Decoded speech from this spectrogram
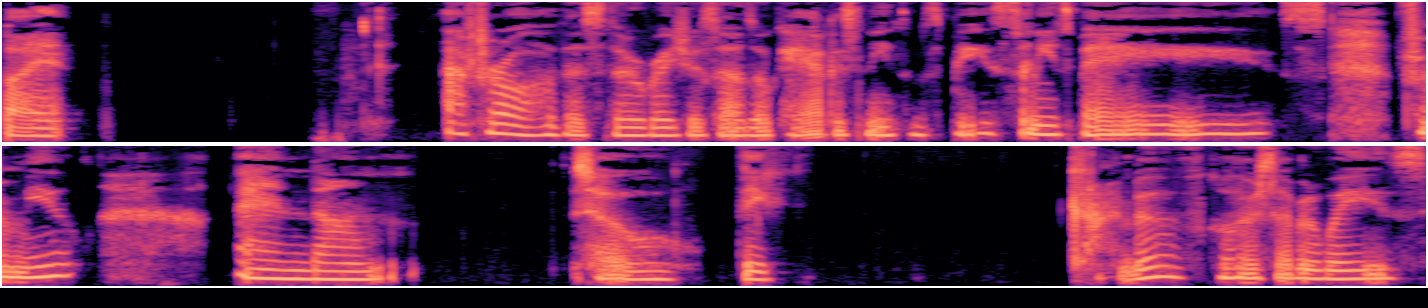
But after all of this, though, Rachel says, okay, I just need some space. I need space from you. And, um, so they kind of go their separate ways.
